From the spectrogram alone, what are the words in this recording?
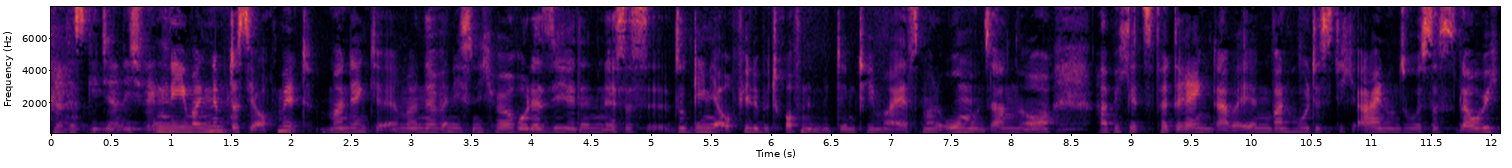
Das geht ja nicht weg. Nee, man nimmt das ja auch mit. Man denkt ja immer, ne, wenn ich es nicht höre oder sehe, dann ist es, so gehen ja auch viele Betroffene mit dem Thema erstmal um und sagen, oh, habe ich jetzt verdrängt, aber irgendwann holt es dich ein und so ist das, glaube ich,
